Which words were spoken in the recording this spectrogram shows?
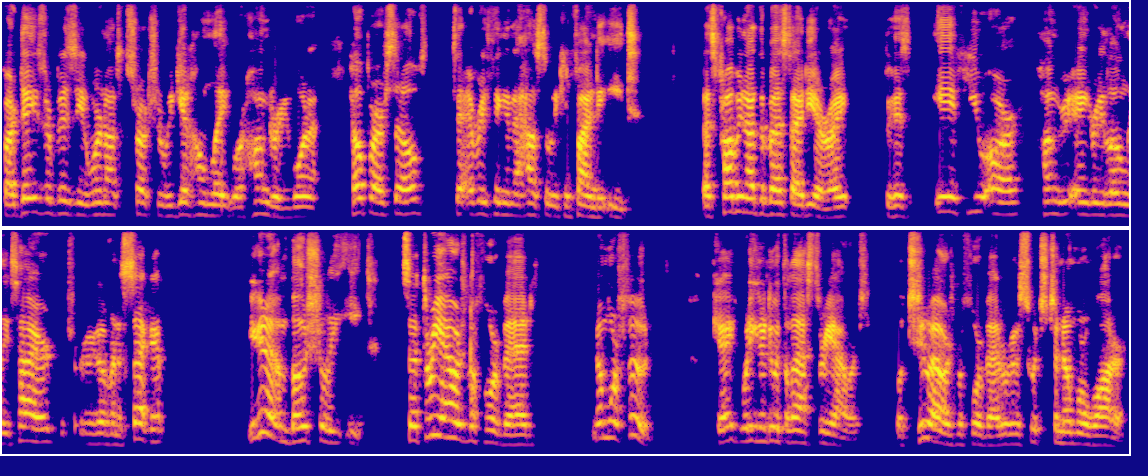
If our days are busy and we're not structured, we get home late, we're hungry, we want to help ourselves to everything in the house that we can find to eat. That's probably not the best idea, right? Because if you are hungry, angry, lonely, tired, which we're going to go over in a second, you're going to emotionally eat. So three hours before bed, no more food. Okay, what are you going to do with the last three hours? Well, two hours before bed, we're going to switch to no more water.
